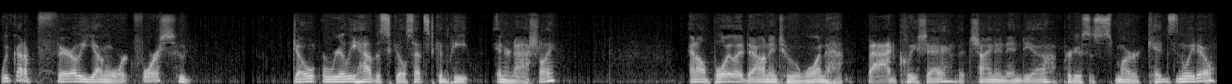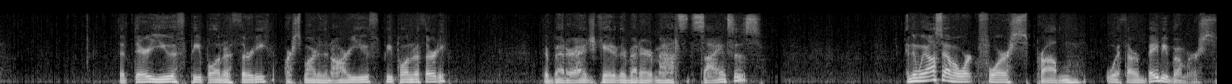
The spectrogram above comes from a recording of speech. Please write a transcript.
We've got a fairly young workforce who don't really have the skill sets to compete internationally. And I'll boil it down into one bad cliche that China and India produces smarter kids than we do. That their youth, people under 30, are smarter than our youth, people under 30. They're better educated, they're better at maths and sciences. And then we also have a workforce problem with our baby boomers,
